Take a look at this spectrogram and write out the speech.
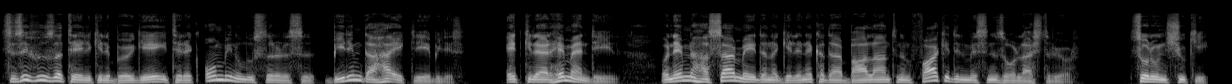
sizi hızla tehlikeli bölgeye iterek 10.000 uluslararası birim daha ekleyebilir. Etkiler hemen değil, önemli hasar meydana gelene kadar bağlantının fark edilmesini zorlaştırıyor. Sorun şu ki,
